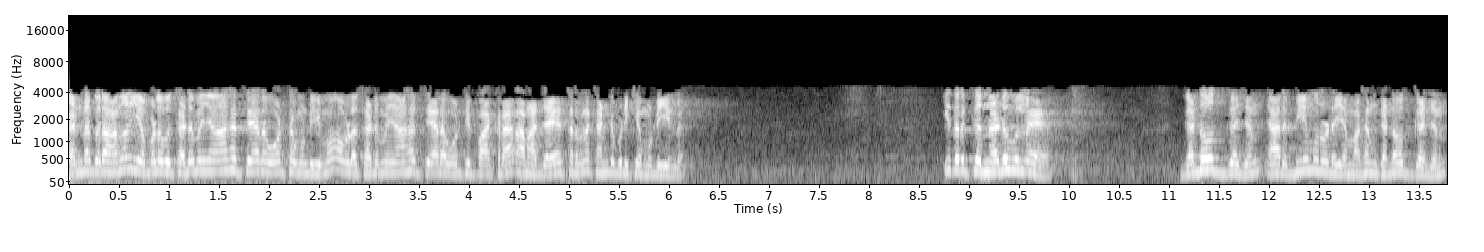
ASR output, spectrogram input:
கண்டபிரானும் எவ்வளவு கடுமையாக தேர ஓட்ட முடியுமோ அவ்வளவு கடுமையாக தேர ஓட்டி பார்க்கிறார். ஆனா ஜெயத்திரனை கண்டுபிடிக்க முடியல. இதற்கு நடுவில் கடோத்கஜன் யார்? பீமனுடைய மகன் கடோத்கஜன்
